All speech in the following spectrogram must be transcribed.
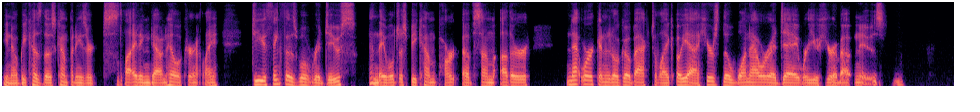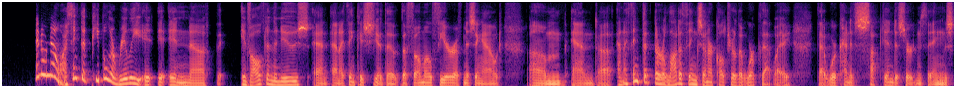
you know, because those companies are sliding downhill currently, do you think those will reduce and they will just become part of some other network and it'll go back to like, oh, yeah, here's the one hour a day where you hear about news? I don't know. I think that people are really in, uh, involved in the news, and and I think it's you know, the the FOMO fear of missing out, um, and uh, and I think that there are a lot of things in our culture that work that way, that we're kind of sucked into certain things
